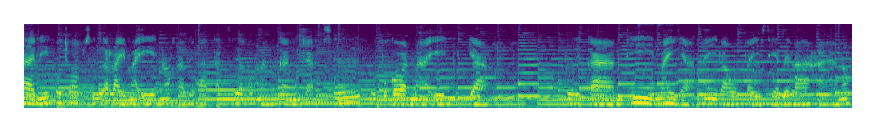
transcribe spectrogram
รายนี้เขาชอบซื้ออะไรมาเองเนาะค่ะ เวลาตัดเสื้อก็เหมือนกันจะซื้ออุปกรณ์มาเองทุกอย่าง โดยการที่ไม่อยากให้เราไปเสียเวลาหาเนาะ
